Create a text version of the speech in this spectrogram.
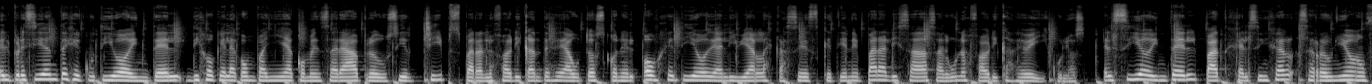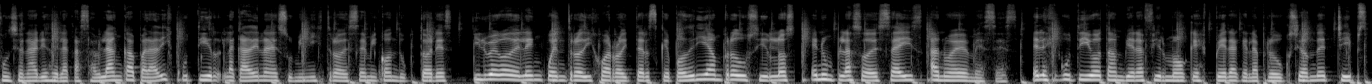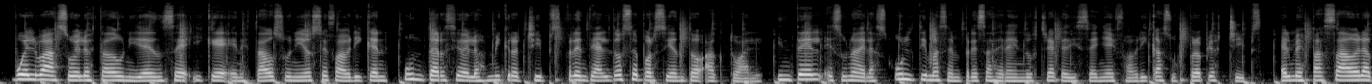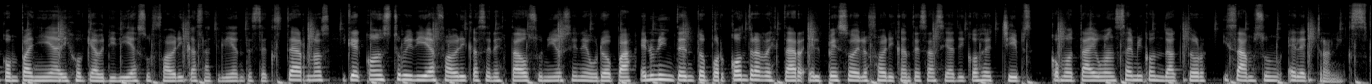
El presidente ejecutivo de Intel dijo que la compañía comenzará a producir chips para los fabricantes de autos con el objetivo de aliviar la escasez que tiene paralizadas algunas fábricas de vehículos. El CEO de Intel, Pat Helsinger, se reunió con funcionarios de la Casa Blanca para discutir la cadena de suministro de semiconductores y luego del encuentro dijo a Reuters que podrían producirlos en un plazo de 6 a 9 meses. El ejecutivo también afirmó que espera que la producción de chips vuelva a suelo estadounidense y que en Estados Unidos se fabriquen un tercio de los microchips frente al 12% actual. Intel es una de las últimas empresas de la industria que diseña y fabrica sus propios chips. El mes pasado la compañía dijo que abriría sus fábricas a clientes externos y que construiría fábricas en Estados Unidos y en Europa en un intento por contrarrestar el peso de los fabricantes asiáticos de chips como Taiwan Semiconductor y Samsung Electronics.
